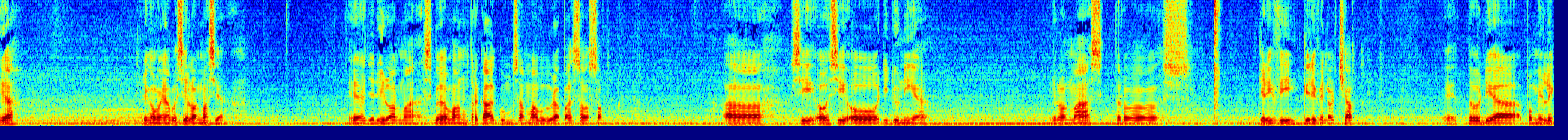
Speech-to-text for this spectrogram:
Ya. Ini ngomongin apa sih Elon Musk ya? Ya jadi Elon Musk. Gue emang terkagum sama beberapa sosok uh, CEO CEO di dunia. Elon Musk terus Gary V Gary Vaynerchuk. Itu dia pemilik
